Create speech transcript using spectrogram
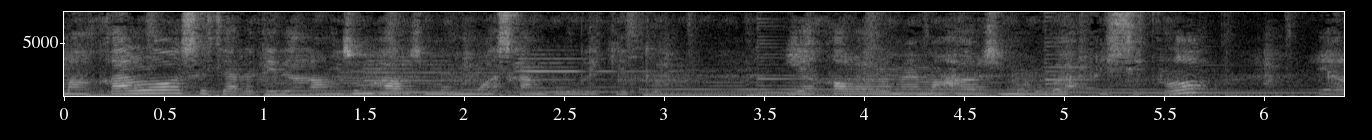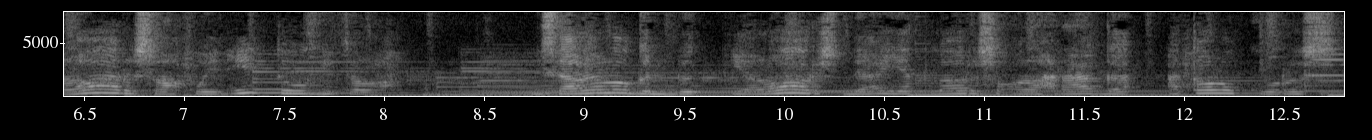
maka lo secara tidak langsung harus memuaskan publik itu. Ya kalau lo memang harus merubah fisik lo ya lo harus lakuin itu gitu loh. Misalnya lo gendut ya lo harus diet lo harus olahraga atau lo kurus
